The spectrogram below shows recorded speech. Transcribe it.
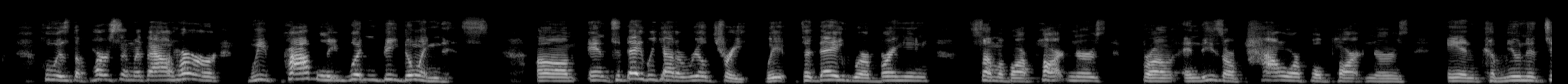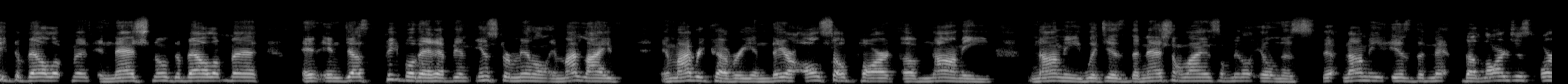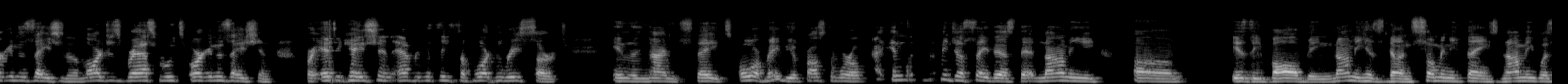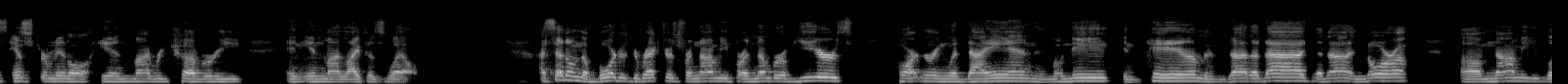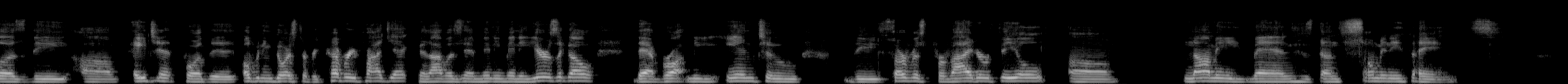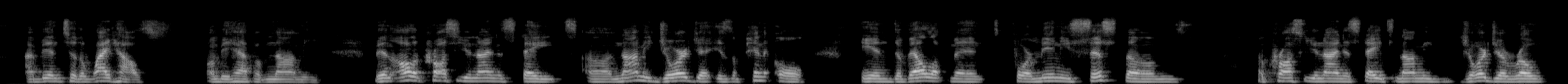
who is the person without her, we probably wouldn't be doing this. Um, and today we got a real treat. We today we're bringing some of our partners from, and these are powerful partners in community development and national development, and, and just people that have been instrumental in my life in my recovery, and they are also part of NAMI. NAMI, which is the National Alliance of Mental Illness. NAMI is the, the largest organization, the largest grassroots organization for education, advocacy, support, and research in the United States or maybe across the world. And let me just say this, that NAMI um, is evolving. NAMI has done so many things. NAMI was instrumental in my recovery and in my life as well. I sat on the board of directors for NAMI for a number of years, partnering with Diane and Monique and Kim and da da da da da and Nora. Um, NAMI was the um, agent for the Opening Doors to Recovery project that I was in many, many years ago that brought me into the service provider field. Um, NAMI, man, has done so many things. I've been to the White House on behalf of NAMI been all across the United States. Uh, NAMI, Georgia is a pinnacle in development for many systems across the United States. NAMI, Georgia wrote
